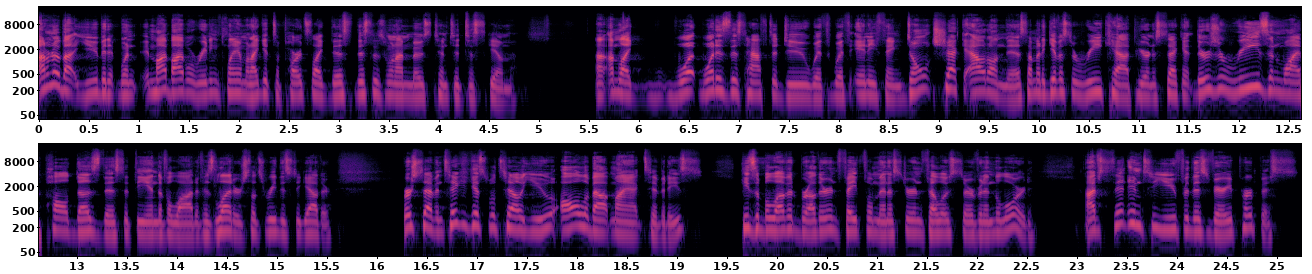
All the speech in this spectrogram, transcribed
I don't know about you, but when in my Bible reading plan, when I get to parts like this, this is when I'm most tempted to skim. I'm like, what, what does this have to do with, with anything? Don't check out on this. I'm going to give us a recap here in a second. There's a reason why Paul does this at the end of a lot of his letters. Let's read this together. Verse 7 Tychicus will tell you all about my activities. He's a beloved brother and faithful minister and fellow servant in the Lord. I've sent him to you for this very purpose,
